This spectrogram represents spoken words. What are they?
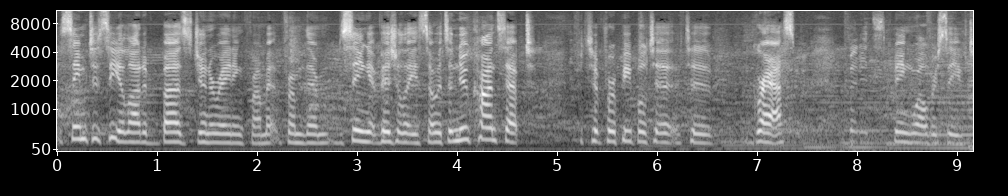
I seem to see a lot of buzz generating from it, from them seeing it visually. So, it's a new concept to, for people to, to grasp, but it's being well received.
